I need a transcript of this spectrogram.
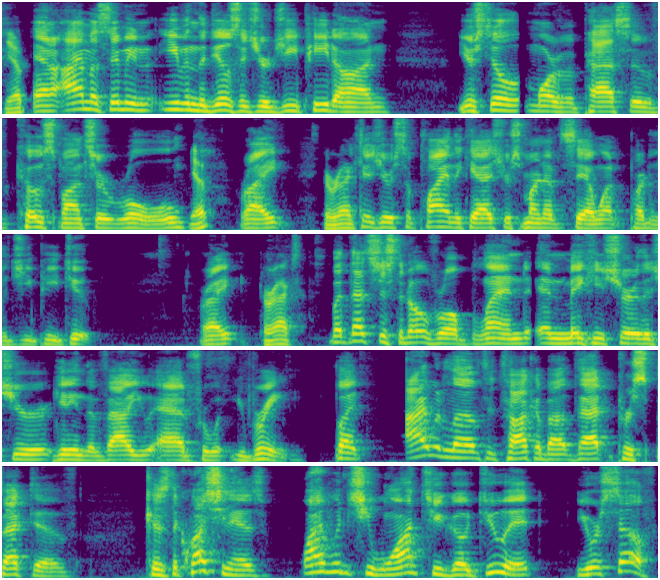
Yep. And I'm assuming even the deals that you're GP'd on, you're still more of a passive co-sponsor role. Yep. Right. Correct. Because you're supplying the cash, you're smart enough to say, I want part of the GP too. Right. Correct. But that's just an overall blend and making sure that you're getting the value add for what you bring. But I would love to talk about that perspective because the question is, why wouldn't you want to go do it yourself?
